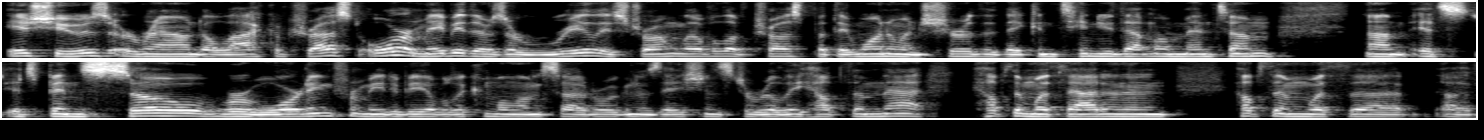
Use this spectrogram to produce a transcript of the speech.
issues around a lack of trust, or maybe there's a really strong level of trust, but they want to ensure that they continue that momentum. Um, it's it's been so rewarding for me to be able to come alongside organizations to really help them that help them with that and then help them with a, a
